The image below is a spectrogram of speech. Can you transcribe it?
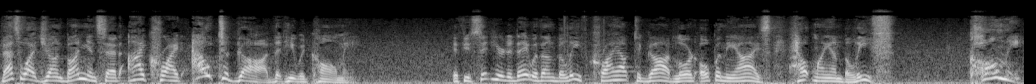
That's why John Bunyan said, I cried out to God that he would call me. If you sit here today with unbelief, cry out to God, Lord, open the eyes, help my unbelief. Call me.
